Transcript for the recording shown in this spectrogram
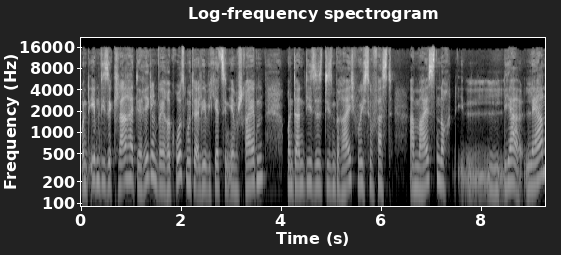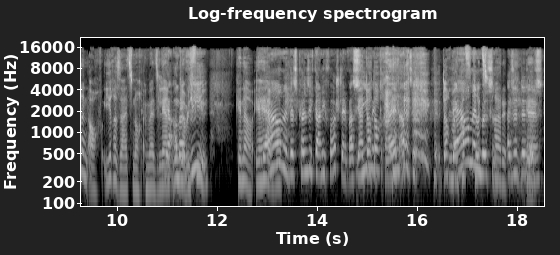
Und eben diese Klarheit der Regeln bei ihrer Großmutter erlebe ich jetzt in ihrem Schreiben. Und dann diese, diesen Bereich, wo ich so fast am meisten noch, ja, lernen auch ihrerseits noch. Ich meine, sie lernen ja, unglaublich wie? viel. Genau, ja, lernen, ja, das können Sie sich gar nicht vorstellen, was ja, Sie doch, mit doch. 83 doch, lernen müssen. Grade. Also das ja. ist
